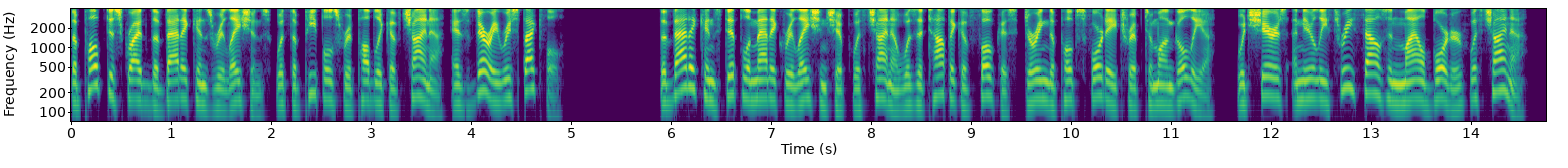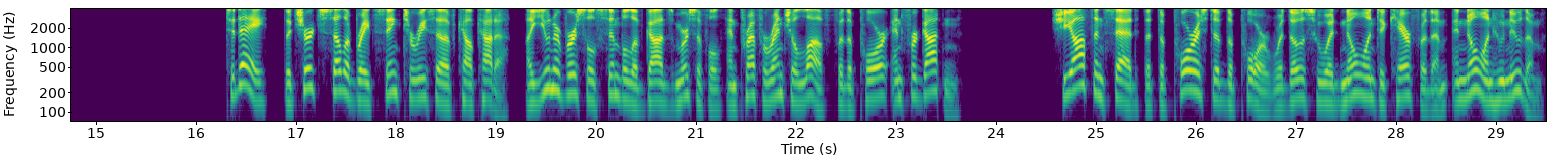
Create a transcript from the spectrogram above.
The Pope described the Vatican's relations with the People's Republic of China as very respectful. The Vatican's diplomatic relationship with China was a topic of focus during the Pope's four day trip to Mongolia, which shares a nearly 3,000 mile border with China. Today, the Church celebrates Saint Teresa of Calcutta, a universal symbol of God's merciful and preferential love for the poor and forgotten. She often said that the poorest of the poor were those who had no one to care for them and no one who knew them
